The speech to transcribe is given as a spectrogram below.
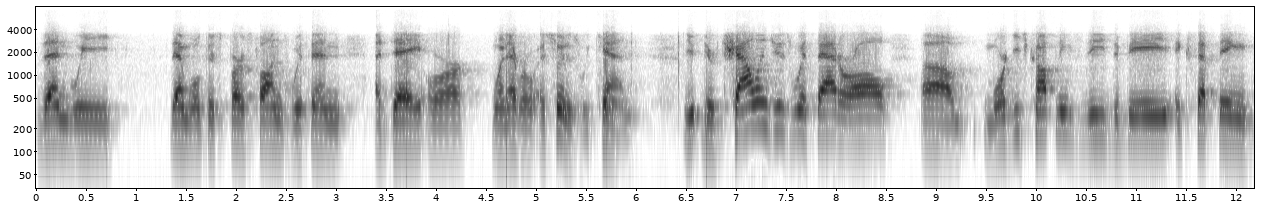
then we then we'll disperse funds within a day or whenever, as soon as we can. Your challenges with that are all uh, mortgage companies need to be accepting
